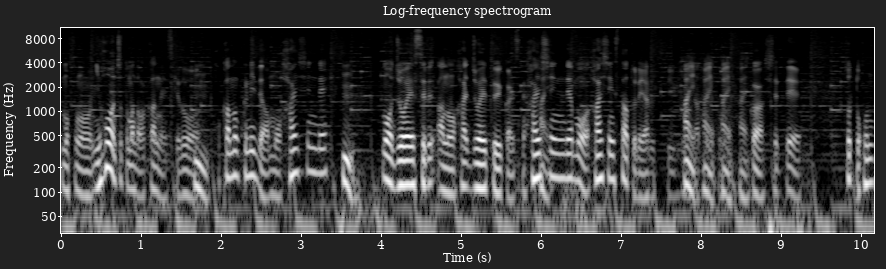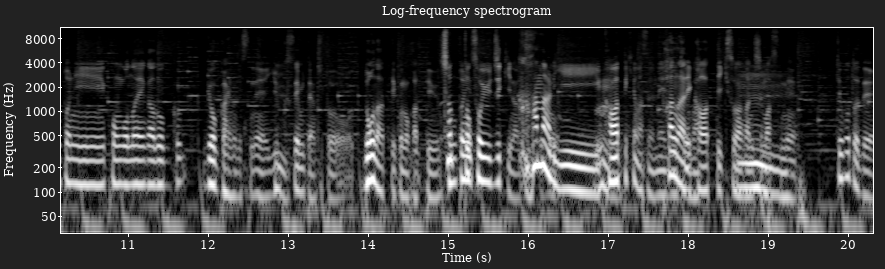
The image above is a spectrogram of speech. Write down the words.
もうその日本はちょっとまだわかんないですけど、うん。他の国ではもう配信で、うん。もう上映するあのはい上映というかですね配信でもう配信スタートでやるっていうふうになったりとはいはいはいかがしてて。ちょっと本当に今後の映画業界のですね行く末みたいなちょっとどうなっていくのかっていう本当にそういう時期なんですかなり変わってきてますよね。かなり変わっっていきそうな感じしますね。ということで、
